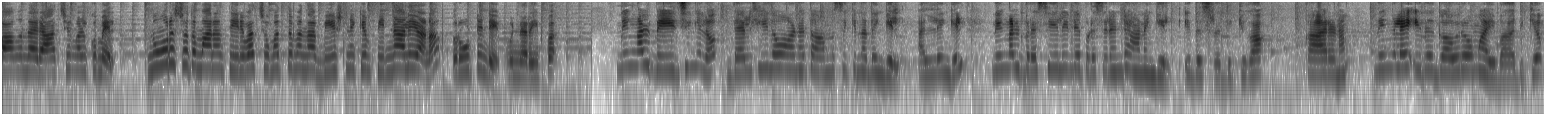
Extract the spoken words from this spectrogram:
വാങ്ങുന്ന രാജ്യങ്ങൾക്കുമേൽ നൂറ് ശതമാനം തിരിവ ചുമത്തുമെന്ന ഭീഷണിക്കും പിന്നാലെയാണ് റൂട്ടിന്റെ മുന്നറിയിപ്പ്. നിങ്ങൾ ബെയ്ജിങ്ങിലോ ഡൽഹിയിലോ ആണ് താമസിക്കുന്നതെങ്കിൽ അല്ലെങ്കിൽ നിങ്ങൾ ബ്രസീലിന്റെ പ്രസിഡന്റ് ആണെങ്കിൽ ഇത് ശ്രദ്ധിക്കുക. കാരണം നിങ്ങളെ ഇത് ഗൗരവമായി ബാധിക്കും.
